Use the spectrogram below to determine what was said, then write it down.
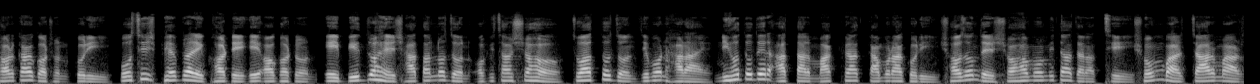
সরকার গঠন করি। পঁচিশ ফেব্রুয়ারি ঘটে এ অঘটন। এই বিদ্রোহে সাতান্ন জন অফিসার সহ চুয়াত্তর জন জীবন হারায়। নিহতদের আত্মার মাগফেরাত কামনা করি। স্বজনদের সহমর্মিতা জানাচ্ছি। সোমবার চার মার্চ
